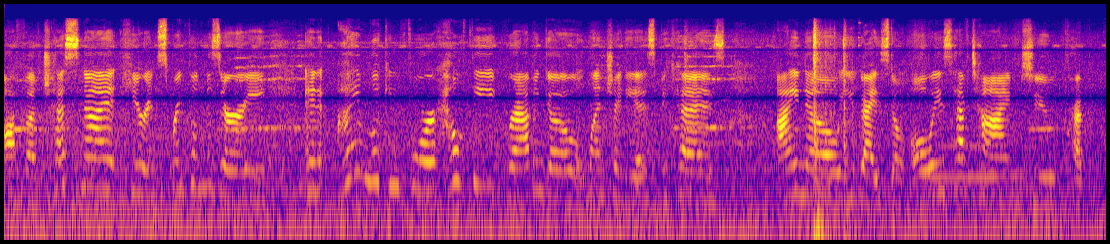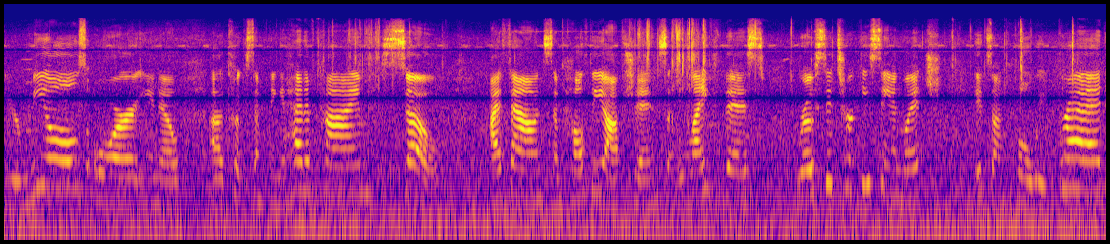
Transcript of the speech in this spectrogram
Off of Chestnut here in Springfield, Missouri. And I am looking for healthy grab and go lunch ideas because I know you guys don't always have time to prep your meals or, you know, uh, cook something ahead of time. So I found some healthy options like this roasted turkey sandwich. It's on whole wheat bread,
